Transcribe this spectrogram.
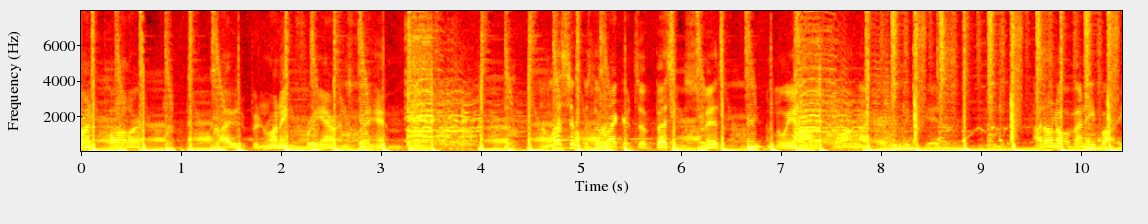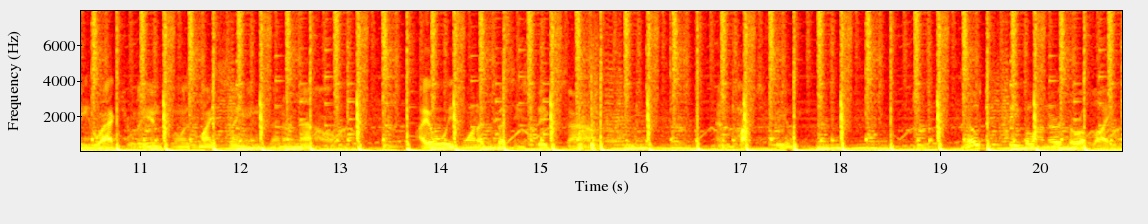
front parlor, I would have been running free errands for him. Unless it was the records of Bessie Smith and Louis Armstrong I heard as a kid. I don't know of anybody who actually influenced my singing then or now. I always wanted Bessie's big sound and Pop's feeling. No two people on earth are alike,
